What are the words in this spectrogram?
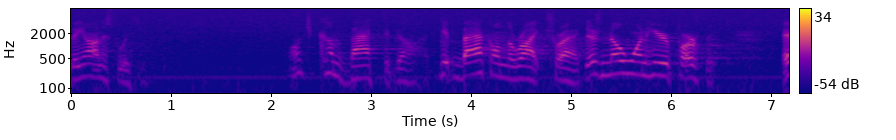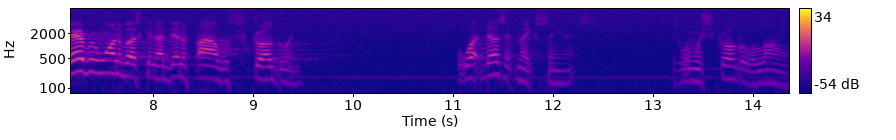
be honest with you. Why don't you come back to God? Get back on the right track. There's no one here perfect. Every one of us can identify with struggling. But what doesn't make sense is when we struggle alone.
